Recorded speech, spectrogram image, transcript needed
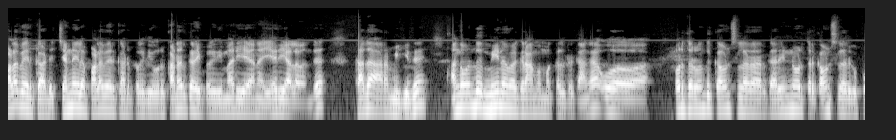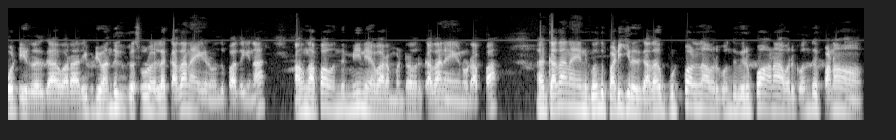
பழவேற்காடு சென்னையில் பழவேற்காடு பகுதி ஒரு கடற்கரை பகுதி மாதிரியான ஏரியாவில் வந்து கதை ஆரம்பிக்குது. அங்கே வந்து மீனவ கிராம மக்கள் இருக்காங்க. ஓ- ஒருத்தர் வந்து கவுன்சிலராக இருக்காரு இன்னொருத்தர் கவுன்சிலருக்கு போட்டிடுறதுக்காக வராரு. இப்படி வந்து இருக்க கதாநாயகன் வந்து பார்த்தீங்கன்னா அவங்க அப்பா வந்து மீன் வியாபாரம் பண்ணுறவர் கதாநாயகனோட அப்பா. கதாநாயகனுக்கு வந்து படிக்கிறதுக்கு அதாவது ஃபுட்பால்னா அவருக்கு வந்து விருப்பம் ஆனால் அவருக்கு வந்து பணம்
